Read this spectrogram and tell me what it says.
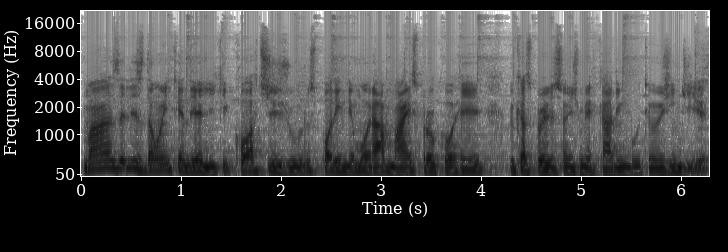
mas eles dão a entender ali que cortes de juros podem demorar mais para ocorrer do que as projeções de mercado embutem hoje em dia.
